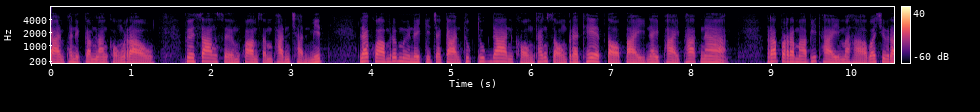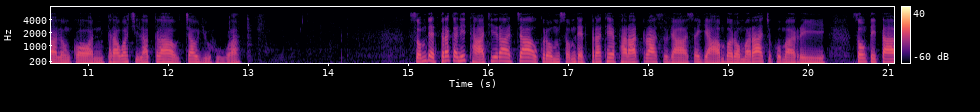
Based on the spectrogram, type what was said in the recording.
การผนึกกำลังของเรา เพื่อสร้างเสริมความสัมพันธ์ฉันมิตร และความร่วมมือในกิจการทุกๆ ด้านของทั้งสองประเทศต่อไปในภายภาคหน้า พระประมาพิไทยมหาวชิราลงกรณ์พระวชิรเกล้าเจ้าอยู่หัว สมเด็จพระนิษฐาธิราชเจ้ากรมสมเด็จพระเทพรัตนราชสุดาสยามบรมราชกุมารี ทรงติดตาม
